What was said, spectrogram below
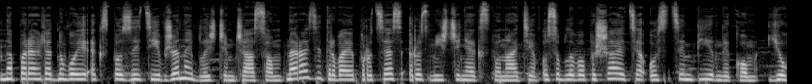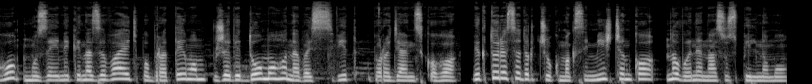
на перегляд нової експозиції вже найближчим часом. Наразі триває процес розміщення експонатів. Особливо пишаються ось цим півником. Його музейники називають побратимом вже відомого на весь світ Бородянського. Вікторія Сидорчук, Максим Міщенко. Новини на Суспільному.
